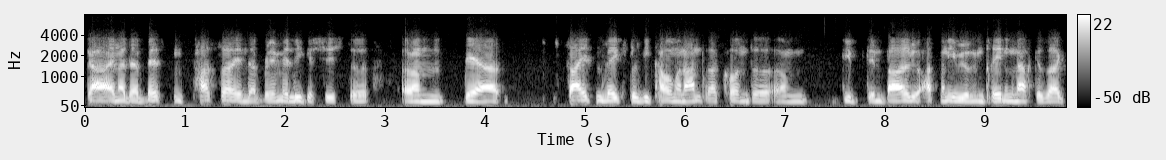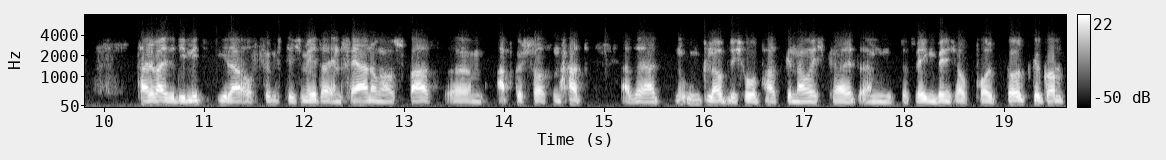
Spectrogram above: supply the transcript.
gar einer der besten Passer in der Premier League-Geschichte, ähm, der Seitenwechsel wie kaum ein anderer konnte. Ähm, die, den Ball hat man ihm im Training nachgesagt, teilweise die Mitspieler auf 50 Meter Entfernung aus Spaß ähm, abgeschossen hat. Also er hat eine unglaublich hohe Passgenauigkeit. Ähm, deswegen bin ich auf Paul Scholes gekommen,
